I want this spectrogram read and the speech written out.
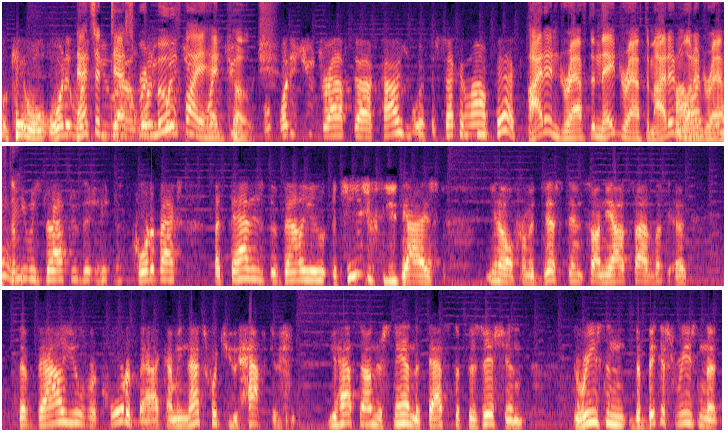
Okay, well, what, what That's a you, uh, desperate what- move what did by you- a head you- coach. What did you draft uh, with? A second round pick. I didn't draft him; they draft him. I didn't Oh, want to draft him. He was drafted the the quarterbacks, but that is the value. It's easy for you guys, you know, from a distance on the outside look. Uh, the value of a quarterback. I mean, that's what you have to. You have to understand that that's the position. The reason, the biggest reason that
